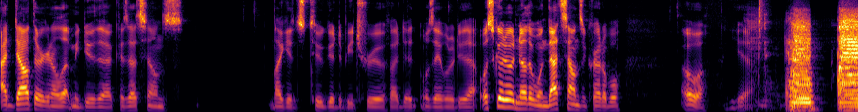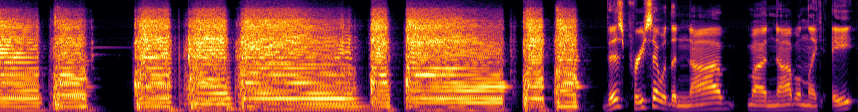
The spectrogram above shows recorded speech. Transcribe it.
I doubt they're gonna let me do that because that sounds like it's too good to be true. If I did was able to do that, let's go to another one. That sounds incredible. Oh yeah. This preset with the knob, my knob on like eight.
